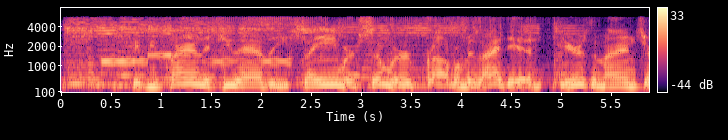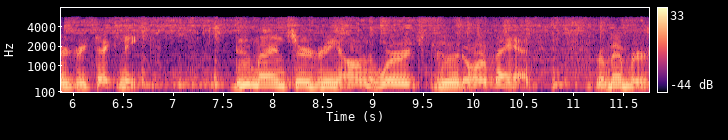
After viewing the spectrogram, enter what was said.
If you find that you have the same or similar problem as I did, here's the mind surgery technique. Do mind surgery on the words good or bad. Remember,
